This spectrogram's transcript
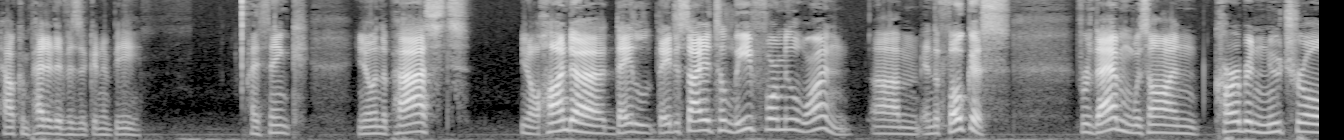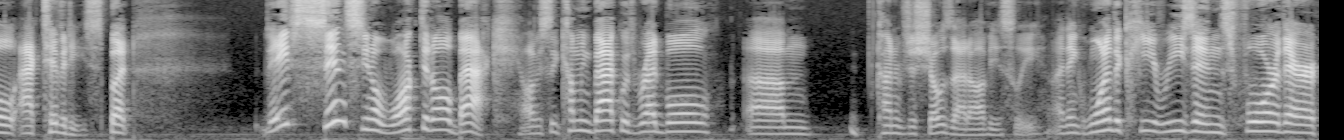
how competitive is it going to be. I think you know in the past, you know Honda they they decided to leave Formula 1 um, and the focus for them was on carbon neutral activities, but they've since you know walked it all back. Obviously coming back with Red Bull um, kind of just shows that, obviously. I think one of the key reasons for their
